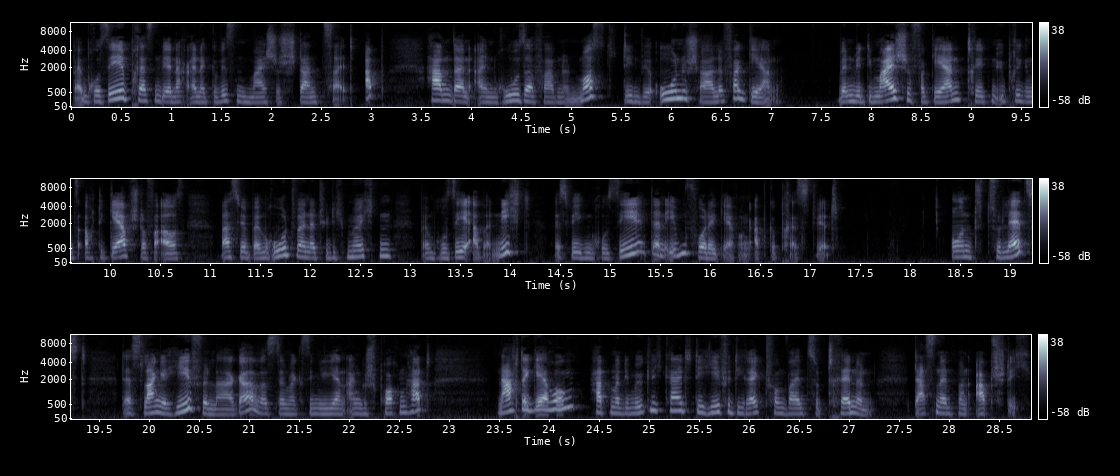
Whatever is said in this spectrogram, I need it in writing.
Beim Rosé pressen wir nach einer gewissen Maische-Standzeit ab, haben dann einen rosafarbenen Most, den wir ohne Schale vergären. Wenn wir die Maische vergären, treten übrigens auch die Gerbstoffe aus, was wir beim Rotwein natürlich möchten, beim Rosé aber nicht, weswegen Rosé dann eben vor der Gärung abgepresst wird. Und zuletzt das lange Hefelager, was der Maximilian angesprochen hat. Nach der Gärung hat man die Möglichkeit, die Hefe direkt vom Wein zu trennen. Das nennt man Abstich.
